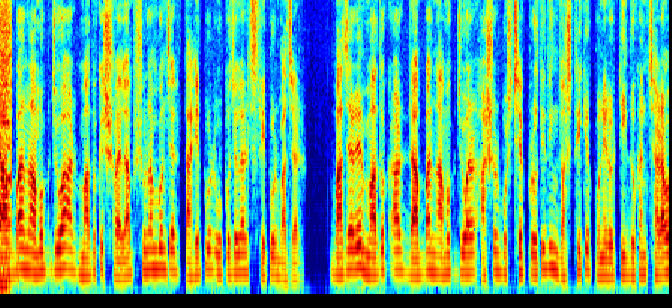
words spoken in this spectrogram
ডাব্বা নামক জোয়া আর মাদকের সয়লাভ সুনামগঞ্জের তাহিরপুর উপজেলার শ্রীপুর বাজার। বাজারে মাদক আর ডাব্বা নামক জোয়ার আসর বসছে প্রতিদিন দশ থেকে পনেরোটি দোকান ছাড়াও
